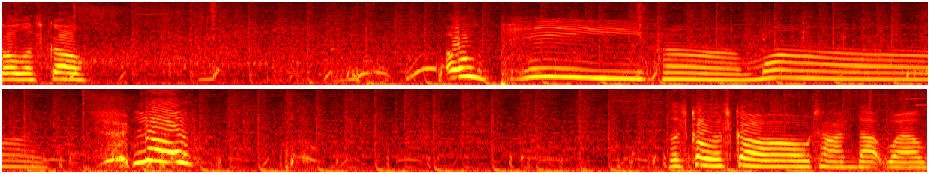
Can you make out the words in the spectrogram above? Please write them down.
Go, let's go. Oh, P-Pam, why? No! Let's go, let's go. Time that well.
